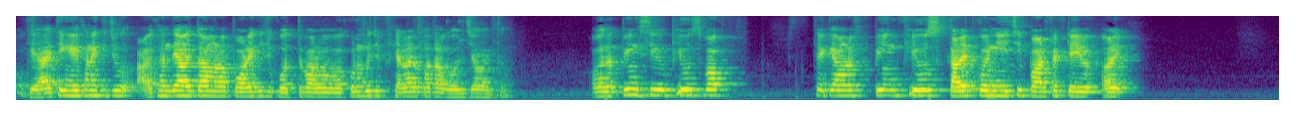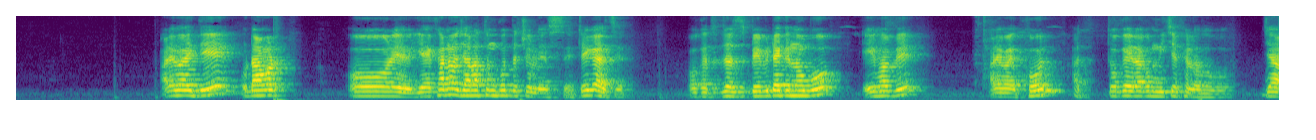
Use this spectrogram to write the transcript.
ওকে আই থিঙ্ক এখানে কিছু, এখান দিয়ে হয়তো আমরা পরে কিছু করতে পারব বা কোনো কিছু ফেলার কথা বলছে হয়তো। ওকে তো পিঙ্ক ফিউজ বক্স থেকে আমরা পিঙ্ক ফিউজ কালেক্ট করে নিয়েছি। পারফেক্ট এই আরে আরে ভাই দে, ওটা আমার ওরে, এখানেও জ্বালাতন করতে চলে এসছে, ঠিক আছে? ওকে, তো জাস্ট বেবিটাকে নেব, এইভাবে। আরে ভাই, খোল, আর তোকে এরকম নিচে ফেলে দেবো। যা।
